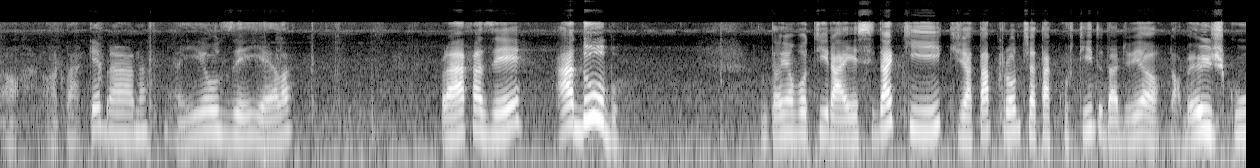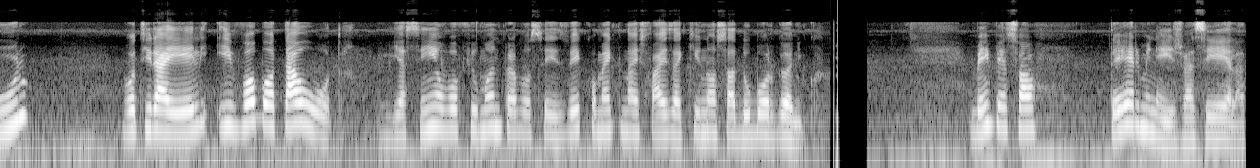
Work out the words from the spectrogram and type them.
Ó, ela tá quebrada. Aí eu usei ela pra fazer adubo. Então eu vou tirar esse daqui, que já tá pronto, já tá curtido, dá de ver, ó, tá bem escuro. Vou tirar ele e vou botar o outro. E assim eu vou filmando para vocês ver como é que nós faz aqui nosso adubo orgânico. Bem, pessoal, terminei, esvaziei ela.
